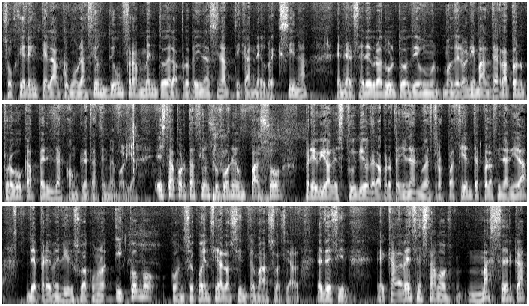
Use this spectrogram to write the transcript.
sugieren que la acumulación de un fragmento de la proteína sináptica neuroexina en el cerebro adulto de un modelo animal de ratón provoca pérdidas concretas de memoria. Esta aportación supone un paso previo al estudio de la proteína en nuestros pacientes con la finalidad de prevenir su acúmulo y como consecuencia los síntomas asociados. Es decir, eh, cada vez estamos más cerca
